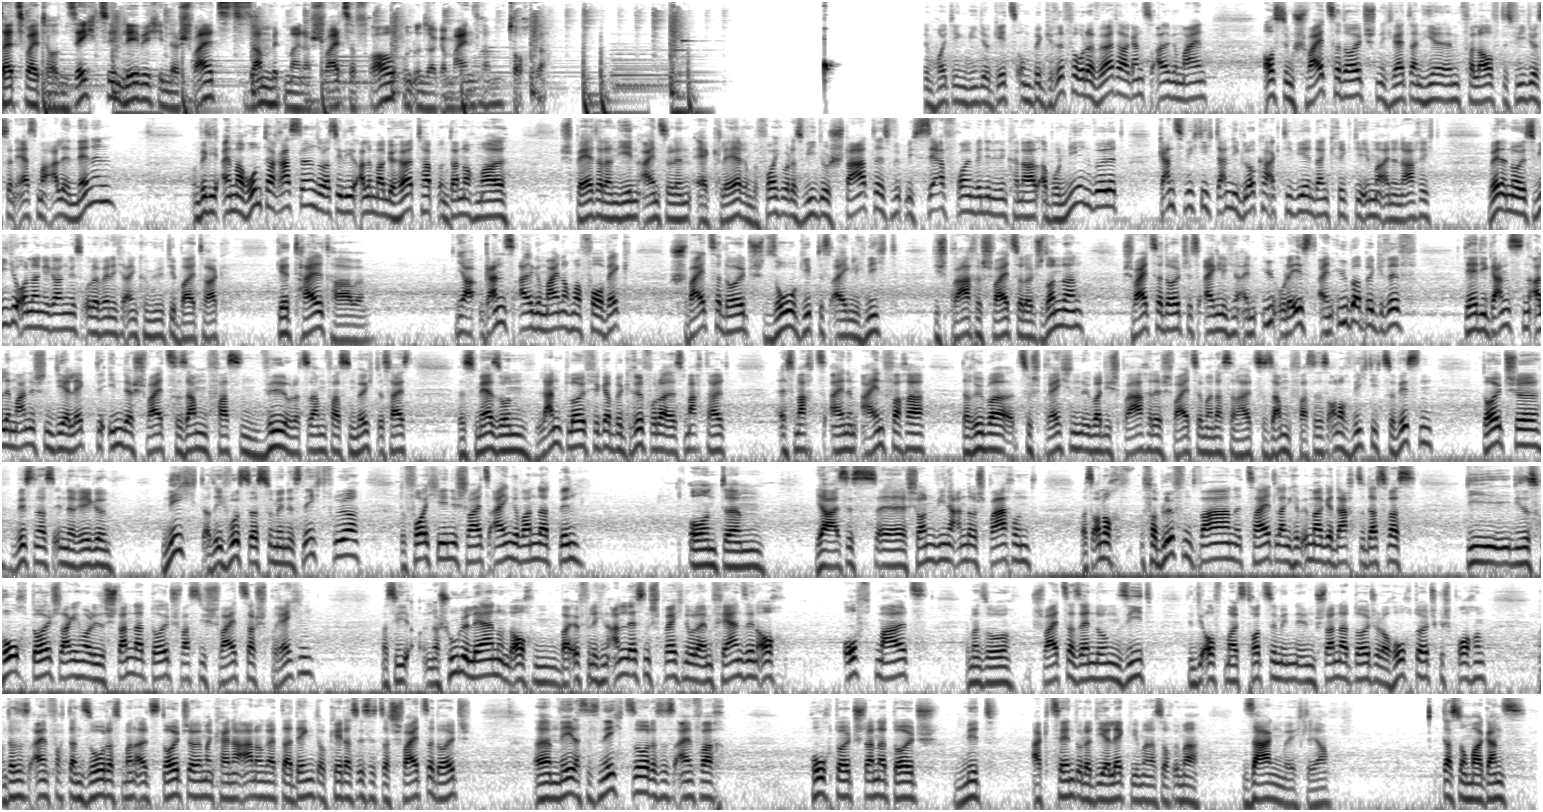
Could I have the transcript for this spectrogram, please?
Seit 2016 lebe ich in der Schweiz zusammen mit meiner Schweizer Frau und unserer gemeinsamen Tochter. Im heutigen Video geht es um Begriffe oder Wörter ganz allgemein aus dem Schweizerdeutschen. Ich werde dann hier im Verlauf des Videos dann erstmal alle nennen und wirklich einmal runterrasseln, sodass ihr die alle mal gehört habt und dann nochmal später dann jeden einzelnen erklären. Bevor ich aber das Video starte, es würde mich sehr freuen, wenn ihr den Kanal abonnieren würdet. Ganz wichtig, dann die Glocke aktivieren, dann kriegt ihr immer eine Nachricht, wenn ein neues Video online gegangen ist oder wenn ich einen Community-Beitrag geteilt habe. Ja, ganz allgemein nochmal vorweg, Schweizerdeutsch, so gibt es eigentlich nicht die Sprache Schweizerdeutsch, sondern Schweizerdeutsch ist eigentlich ein, oder ist ein Überbegriff der die ganzen alemannischen Dialekte in der Schweiz zusammenfassen will oder zusammenfassen möchte. Das heißt, das ist mehr so ein landläufiger Begriff oder es macht halt, es macht es einem einfacher, darüber zu sprechen, über die Sprache der Schweiz, wenn man das dann halt zusammenfasst. Das ist auch noch wichtig zu wissen. Deutsche wissen das in der Regel nicht. Also ich wusste das zumindest nicht früher, bevor ich hier in die Schweiz eingewandert bin. Und ähm, ja, es ist äh, schon wie eine andere Sprache und was auch noch verblüffend war, eine Zeit lang, ich habe immer gedacht, so das, was die, dieses Hochdeutsch, sage ich mal, dieses Standarddeutsch, was die Schweizer sprechen, was sie in der Schule lernen und auch bei öffentlichen Anlässen sprechen oder im Fernsehen auch oftmals, wenn man so Schweizer Sendungen sieht, sind die oftmals trotzdem in, in Standarddeutsch oder Hochdeutsch gesprochen. Und das ist einfach dann so, dass man als Deutscher, wenn man keine Ahnung hat, da denkt, okay, das ist jetzt das Schweizerdeutsch. Ähm, nee, das ist nicht so. Das ist einfach Hochdeutsch, Standarddeutsch mit Akzent oder Dialekt, wie man das auch immer sagen möchte. Ja. Das nochmal ganz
